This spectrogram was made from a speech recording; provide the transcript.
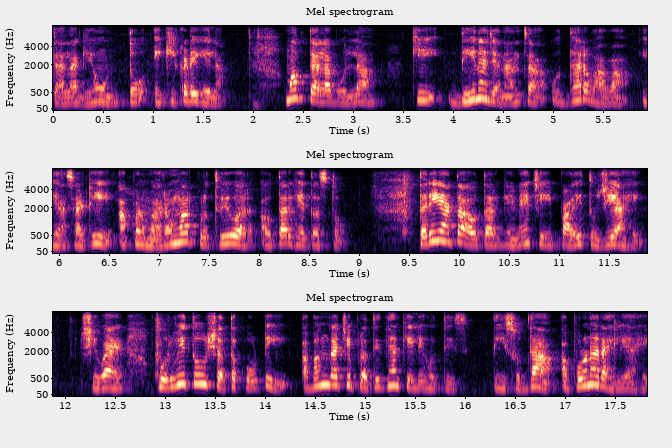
त्याला घेऊन तो एकीकडे गेला. मग त्याला बोलला की दीनजनांचा उद्धार व्हावा यासाठी आपण वारंवार पृथ्वीवर अवतार घेत असतो. तरी आता अवतार घेण्याची पाळी तुझी आहे. शिवाय पूर्वी तू शतकोटी अभंगाची प्रतिज्ञा केली होतीस. ती सुद्धा अपूर्ण राहिली आहे.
